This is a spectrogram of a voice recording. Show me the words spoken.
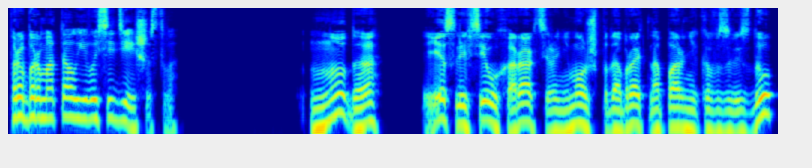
Пробормотал его сидейшество. Ну да, если в силу характера не можешь подобрать напарников в звезду,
